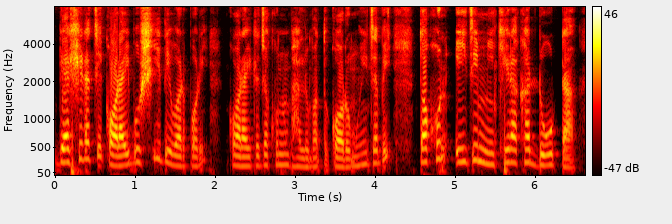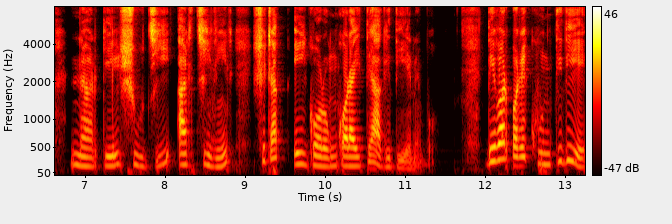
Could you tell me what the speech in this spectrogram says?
গ্যাসের আছে কড়াই বসিয়ে দেওয়ার পরে কড়াইটা যখন ভালো মতো গরম হয়ে যাবে, তখন এই যে মেখে রাখা ডোটা, নারকেল, সুজি আর চিনির, সেটা এই গরম কড়াইতে আগে দিয়ে নেব। দেওয়ার পরে খুন্তি দিয়ে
